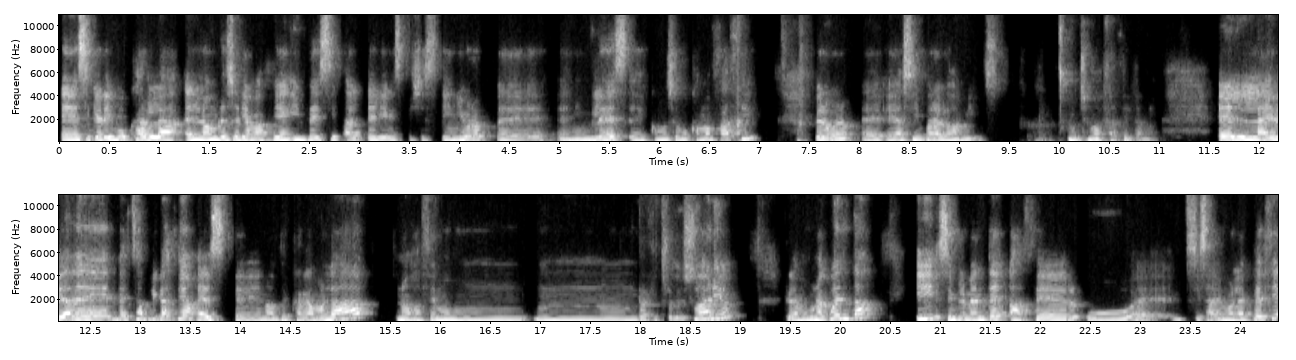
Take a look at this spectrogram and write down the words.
Eh, si queréis buscarla, el nombre sería más bien Invasive Alien Species in Europe, eh, en inglés, como se busca más fácil, pero bueno, es así para los amigos, mucho más fácil también. la idea de, de, esta aplicación es, nos descargamos la app, nos hacemos un, registro de usuario, creamos una cuenta y simplemente hacer, eh, si sabemos la especie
